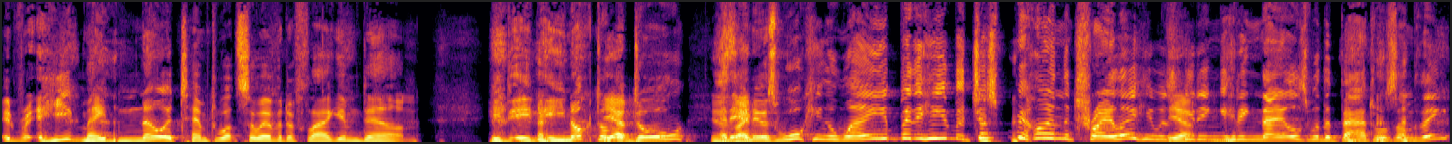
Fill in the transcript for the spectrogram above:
it, re- he made no attempt whatsoever to flag him down. He, he, he knocked on Yep. the door and, like- and he was walking away, but he just behind the trailer, he was Yeah. hitting hitting nails with a bat or something.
